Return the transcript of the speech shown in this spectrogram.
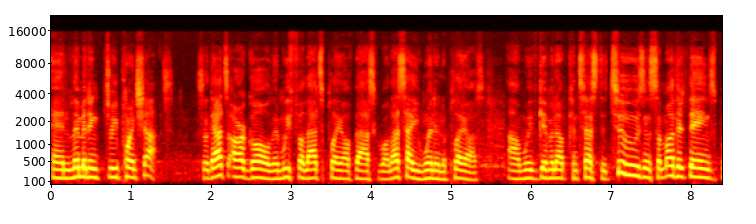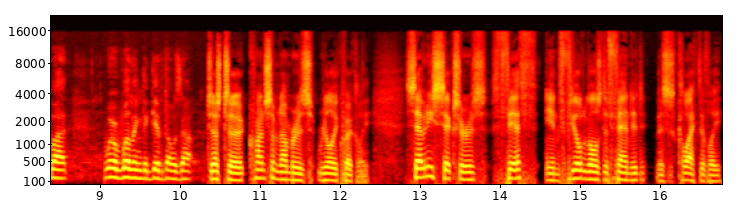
and limiting three point shots. So that's our goal, and we feel that's playoff basketball. That's how you win in the playoffs. Um, we've given up contested twos and some other things, but we're willing to give those up. Just to crunch some numbers really quickly 76ers, fifth in field goals defended, this is collectively,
